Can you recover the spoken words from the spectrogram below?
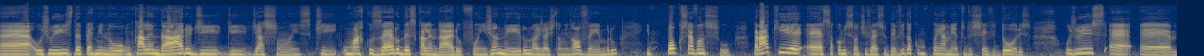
É, o juiz determinou um calendário de, de, de, ações, que o marco zero desse calendário foi em janeiro, nós já estamos em novembro, e pouco se avançou. Para que essa comissão tivesse o devido acompanhamento dos servidores, o juiz é, é,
